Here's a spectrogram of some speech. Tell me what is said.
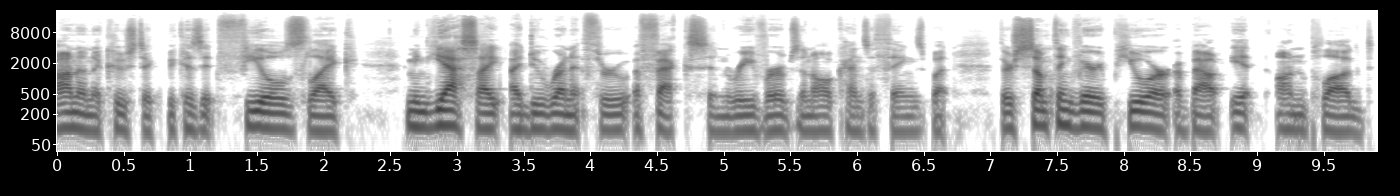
on an acoustic because it feels like I mean, yes, I, I do run it through effects and reverbs and all kinds of things, but there's something very pure about it unplugged.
